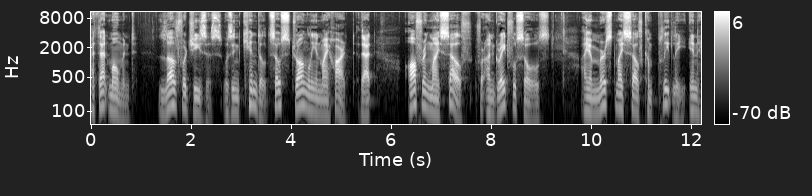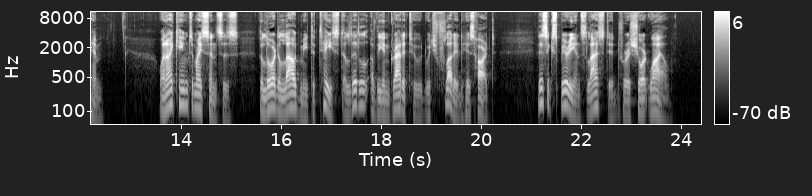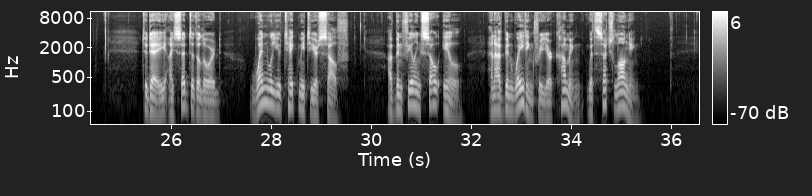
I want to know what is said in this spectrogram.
At that moment, love for Jesus was enkindled so strongly in my heart that, offering myself for ungrateful souls, I immersed myself completely in Him. When I came to my senses, the Lord allowed me to taste a little of the ingratitude which flooded His heart. This experience lasted for a short while. Today I said to the Lord, When will you take me to yourself? I've been feeling so ill, and I've been waiting for your coming with such longing.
